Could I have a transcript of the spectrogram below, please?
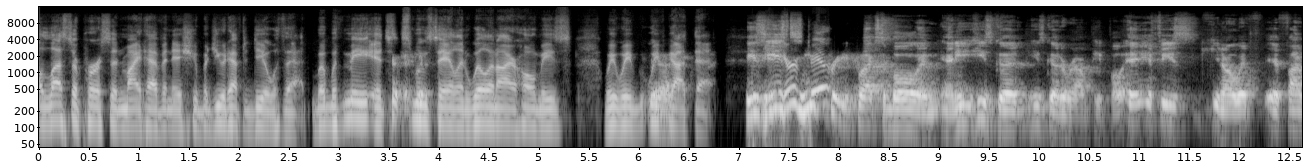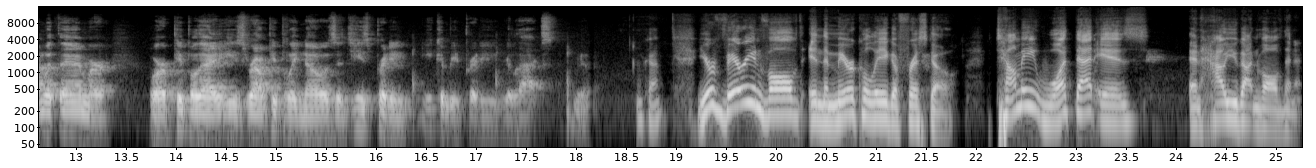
A lesser person might have an issue, but you would have to deal with that. But with me, it's smooth sailing. Will and I are homies. We we we've Yeah. got that. He's he's, he's pretty flexible and, and he, he's good. He's good around people. If he's you know if if I'm with them or or people that he's around people he knows, he's pretty. He can be pretty relaxed. Yeah. Okay. You're very involved in the Miracle League of Frisco. Tell me what that is and how you got involved in it.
